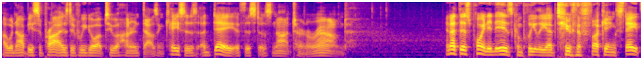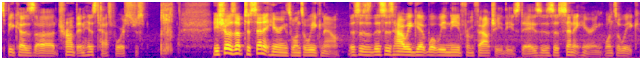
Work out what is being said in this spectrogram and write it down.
I would not be surprised if we go up to 100,000 cases a day if this does not turn around. And at this point, it is completely up to the fucking states because uh, Trump and his task force just. He shows up to Senate hearings once a week now. This is this is how we get what we need from Fauci these days is a Senate hearing once a week.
